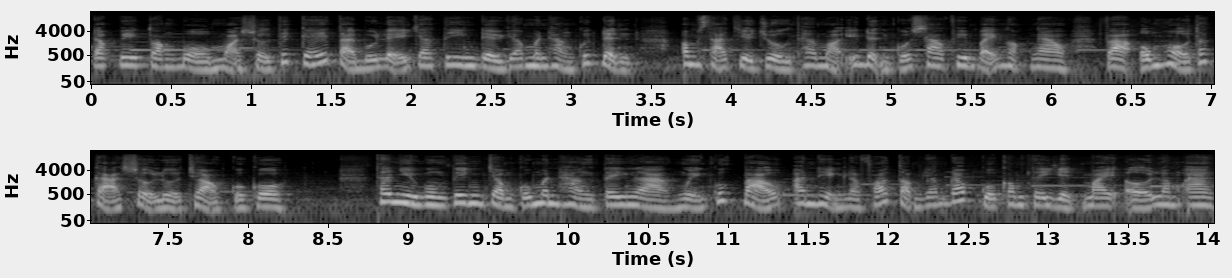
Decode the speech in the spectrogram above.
Đặc biệt toàn bộ mọi sự thiết kế tại buổi lễ gia tiên đều do Minh Hằng quyết định. Ông xã chịu chuộng theo mọi ý định của sao phim Bảy Ngọt Ngào và ủng hộ tất cả sự lựa chọn của cô. Theo nhiều nguồn tin, chồng của Minh Hằng tên là Nguyễn Quốc Bảo, anh hiện là phó tổng giám đốc của công ty dệt may ở Long An.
